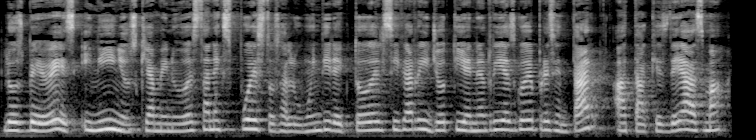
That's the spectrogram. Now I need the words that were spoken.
Los bebés y niños que a menudo están expuestos al humo indirecto del cigarrillo tienen riesgo de presentar ataques de asma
